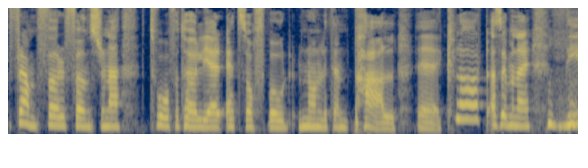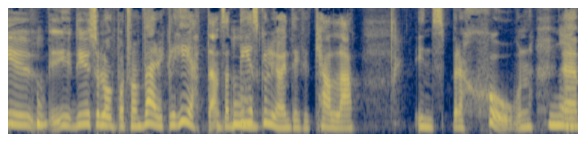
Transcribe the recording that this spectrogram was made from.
framför fönstren, två fåtöljer, ett soffbord, någon liten pall. Eh, klart! Alltså, jag menar, det, är ju, det är ju så långt bort från verkligheten, så mm. det skulle jag inte riktigt kalla inspiration. Eh,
